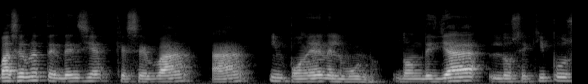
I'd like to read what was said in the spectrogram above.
va a ser una tendencia que se va a imponer en el mundo, donde ya los equipos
